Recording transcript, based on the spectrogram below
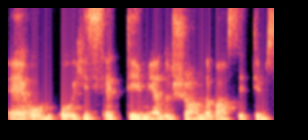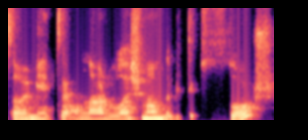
e, o, o hissettiğim ya da şu anda bahsettiğim samimiyete onlarla ulaşmam da bir tık zor.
